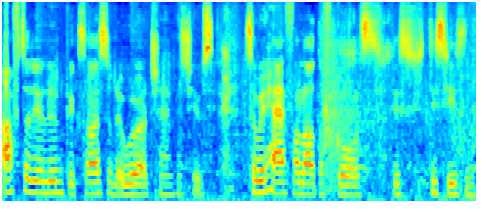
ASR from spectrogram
after the Olympics also the World Championships. So we have a lot of goals this, this season.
